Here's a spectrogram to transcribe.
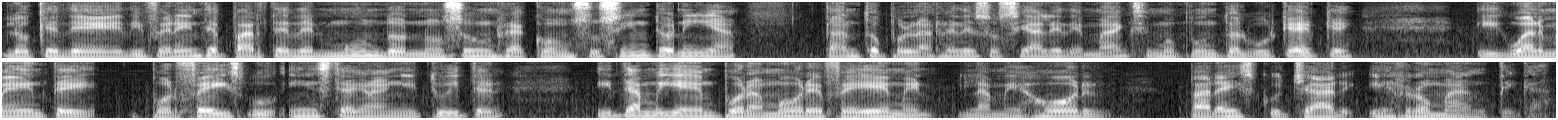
lo que de diferentes partes del mundo nos honra con su sintonía, tanto por las redes sociales de Máximo Punto Alburquerque, igualmente por Facebook, Instagram y Twitter, y también por Amor FM, la mejor para escuchar y romántica.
